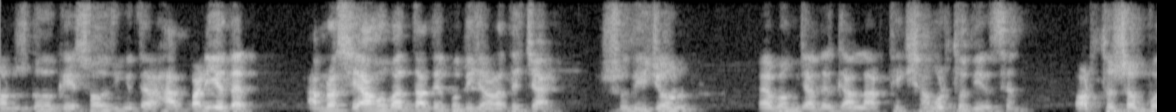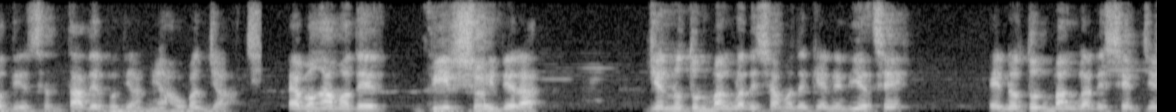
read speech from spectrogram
মানুষগুলোকে সহযোগিতার হাত বাড়িয়ে দেন। আমরা সে আহ্বান তাদের প্রতি জানাতে চাই। সুদীজন এবং যাদেরকে আল্লাহ আর্থিক সামর্থ্য দিয়েছেন, অর্থ সম্পদ দিয়েছেন, তাদের প্রতি আমি আহ্বান জানাচ্ছি। এবং আমাদের বীর শহীদেরা যে নতুন বাংলাদেশ আমাদেরকে এনে দিয়েছে, এই নতুন বাংলাদেশের যে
